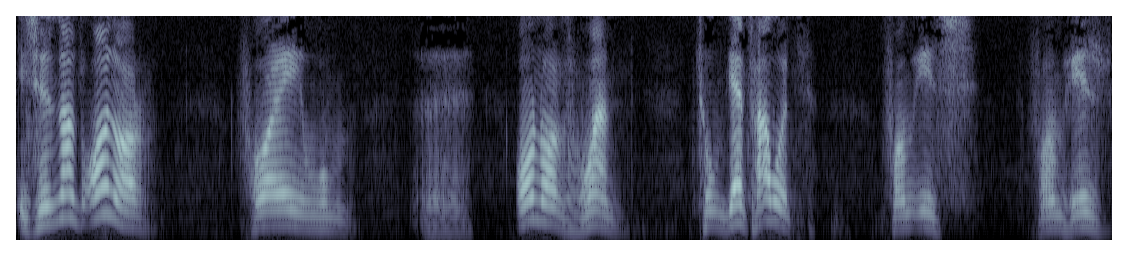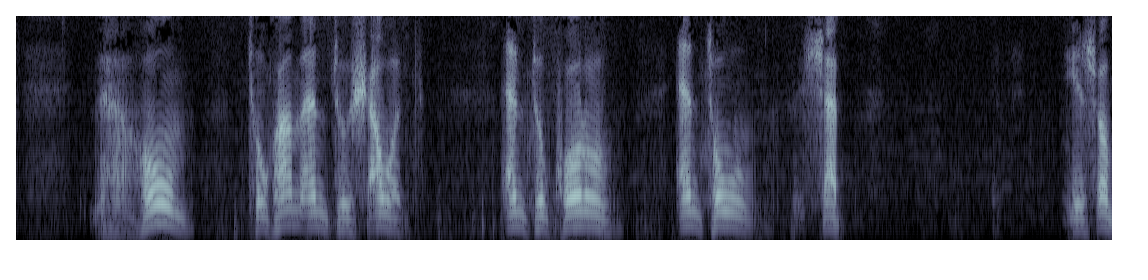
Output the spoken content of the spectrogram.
It is not honor for a uh, honored one to get out from his from his uh, home to come and to shout and to quarrel and to shut. Yusuf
